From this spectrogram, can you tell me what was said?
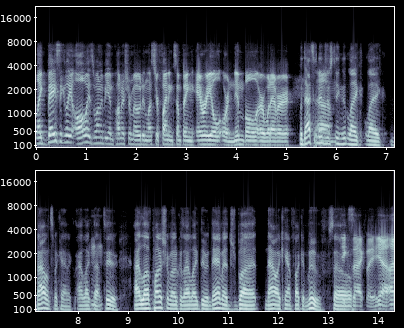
like basically always want to be in Punisher mode unless you're fighting something aerial or nimble or whatever. But that's an Um, interesting like like balance mechanic. I like Mhm. that too. I love Punisher mode because I like doing damage, but now I can't fucking move. So Exactly. Yeah, I,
